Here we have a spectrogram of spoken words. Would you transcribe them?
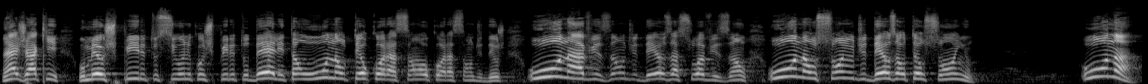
né, já que o meu espírito se une com o espírito dele, então una o teu coração ao coração de Deus. Una a visão de Deus à sua visão. Una o sonho de Deus ao teu sonho. Una.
